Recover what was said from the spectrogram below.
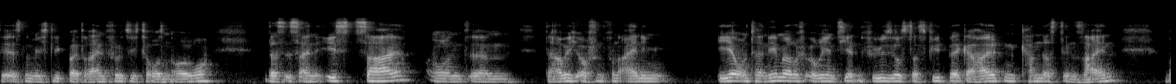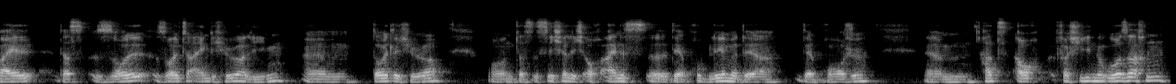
der ist nämlich liegt bei 43.000 Euro. Das ist eine Ist-Zahl und ähm, da habe ich auch schon von einigen eher unternehmerisch orientierten Physios das Feedback erhalten, kann das denn sein? Weil das soll, sollte eigentlich höher liegen, ähm, deutlich höher. Und das ist sicherlich auch eines äh, der Probleme der, der Branche. Ähm, hat auch verschiedene Ursachen.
